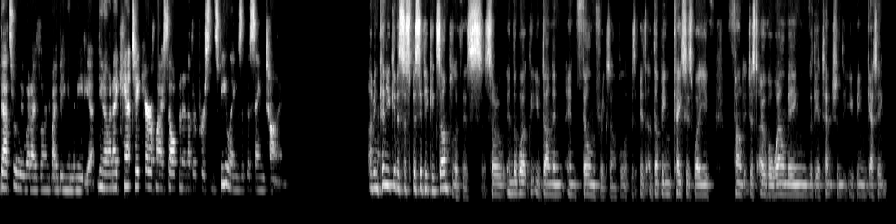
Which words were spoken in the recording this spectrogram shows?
that's really what i've learned by being in the media you know and i can't take care of myself and another person's feelings at the same time I mean, can you give us a specific example of this? So, in the work that you've done in, in film, for example, is, is, have there been cases where you've found it just overwhelming with the attention that you've been getting?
